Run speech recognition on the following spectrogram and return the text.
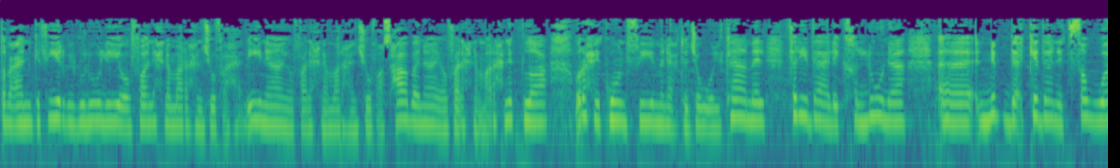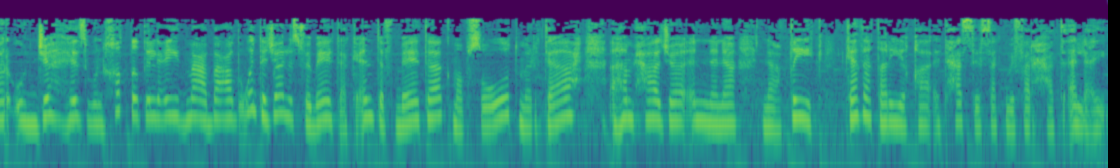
طبعا كثير بيقولوا لي يا نحن ما راح نشوف أهالينا يا نحن ما راح نشوف أصحابنا يا نحن ما راح نطلع. وراح يكون في منع تجول كامل. فلذلك خلونا آه نبدأ كذا نتصور ونجهز ونخطط العيد مع بعض. وأنت جالس في بيتك أنت في بيتك مبسوط مرتاح. أهم حاجة أننا نعطيك كذا طريقة تحسسك بفرحة العيد.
